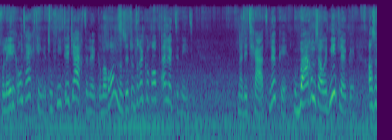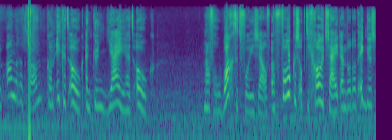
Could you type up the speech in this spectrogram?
Volledige onthechting. Het hoeft niet dit jaar te lukken. Waarom? Dan zit er druk erop en lukt het niet. Maar dit gaat lukken. Waarom zou het niet lukken? Als een ander het kan, kan ik het ook. En kun jij het ook. Maar verwacht het voor jezelf. En focus op die grootheid. En doordat ik dus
